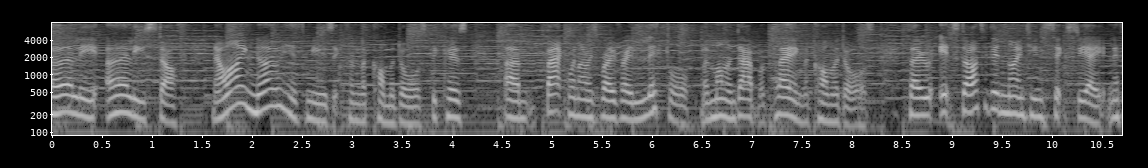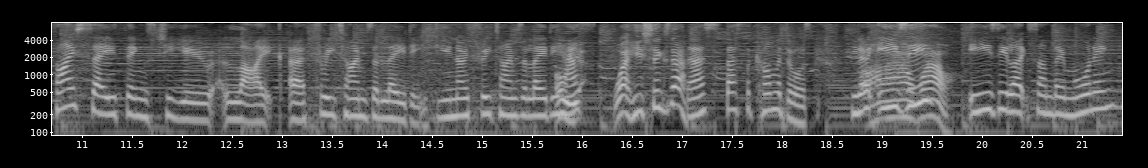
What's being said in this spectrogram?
early, early stuff now, I know his music from the Commodores because um, back when I was very, very little, my mum and dad were playing the Commodores. So it started in 1968. And if I say things to you like uh, Three Times a Lady, do you know Three Times a Lady oh, has? Yeah. Why, he sings that? That's, that's the Commodores. You know, ah, Easy? Wow. Easy like Sunday Morning.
